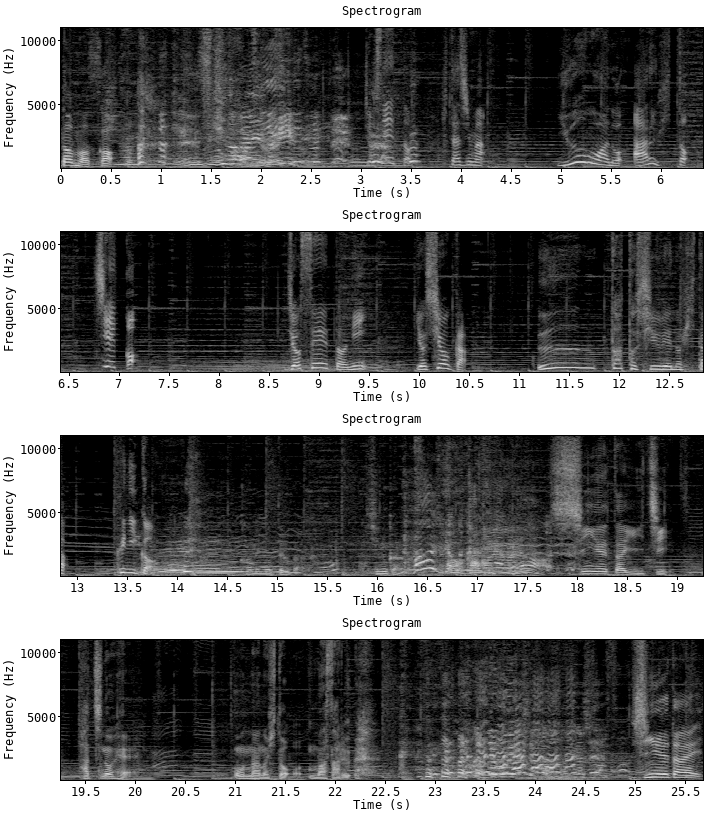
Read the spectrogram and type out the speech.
ともこ女性と北島。ユーモアのある人。千恵子。女生徒に。吉岡。うーんと年上の人。邦子。金持ってるから。死ぬから。親衛隊一。八戸。女の人勝親衛 隊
